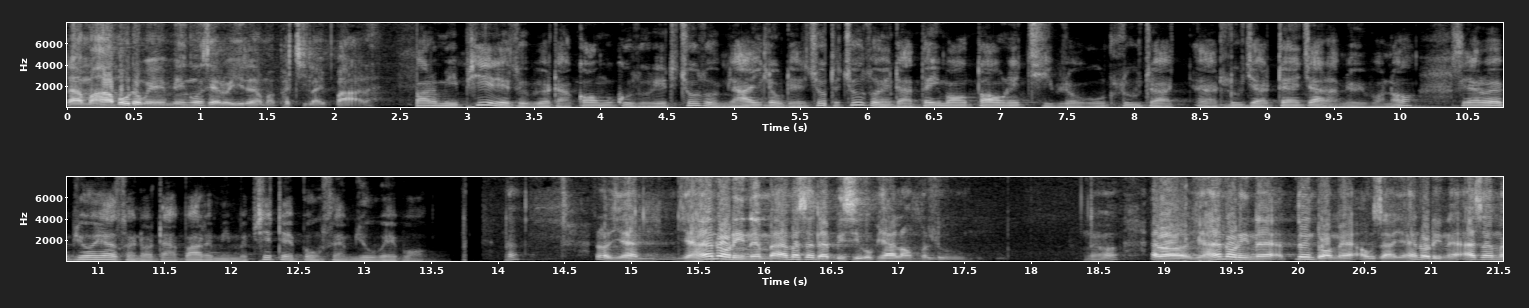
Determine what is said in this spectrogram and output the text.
ဒါမဟာဗုဒ္ဓဘုရားမင်းကုန်းဆရာတော်ရေးတဲ့မှာဖတ်ကြည့်လိုက်ပါတယ် ပါရမီဖြည့်တယ်ဆိုပြီးတော့ဒါကောင်းမှုကုသိုလ်တွေတချို့ဆိုအများကြီးလုပ်တယ်တချို့တချို့ဆိုရင်ဒါသိမ်းပေါင်းတောင်းနဲ့ချီပြီးတော့ဟိုလှူကြအဲလှူကြတန်းကြတာမျိုးကြီးပေါ့နော်ဆရာတော်ရဲ့ပြောရဆိုရင်တော့ဒါပါရမီမဖြစ်တဲ့ပုံစံမျိုးပဲပေါ့နော်အဲ့တော့ယဟန်ယဟန်တော်တွေနဲ့မအမဆက်တဲ့ပစ္စည်းကိုဘုရားလောင်းမလှူနော်အဲ့တော့ယဟန်တော်တွေနဲ့အသင့်တော်မဲ့ဥစ္စာယဟန်တော်တွေနဲ့အဆမ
